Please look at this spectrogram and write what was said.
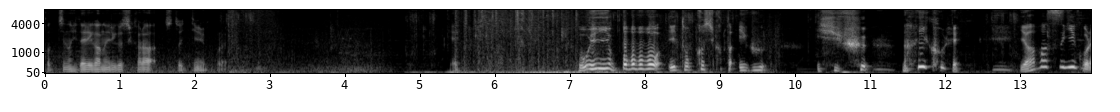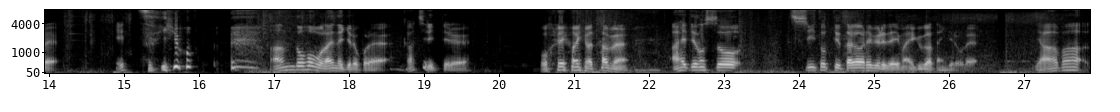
こっちの左側の入り口からちょっと行ってみるか、これ。え？おいよ、ぽぽぽぽえ、溶かし方、えぐ。えぐ。なにこれ？やばすぎ、これ。え、強ハンドほぼないんだけど、これ。ガチで言ってる。俺は今多分、相手の人、シートって疑うレベルで今エグかったんやけど、俺。やば。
